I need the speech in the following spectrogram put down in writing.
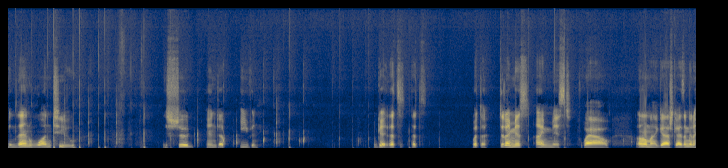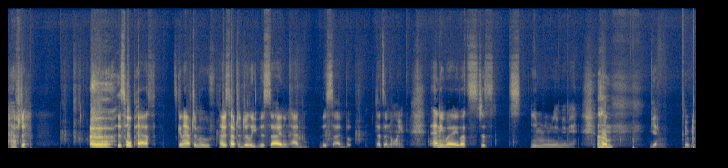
And then one, two. This should end up even. Okay, that's, that's, what the, did I miss? I missed. Wow. Oh my gosh, guys, I'm gonna have to... Ugh, this whole path. It's gonna have to move. I just have to delete this side and add this side, but that's annoying. Anyway, let's just um yeah. Here we go.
